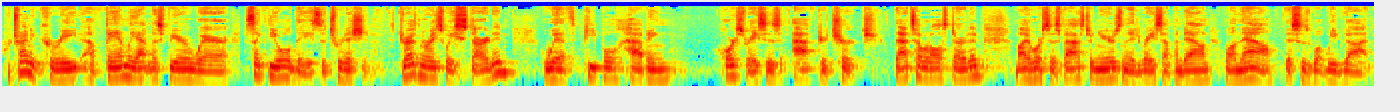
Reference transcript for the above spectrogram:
We're trying to create a family atmosphere where it's like the old days, the tradition. Dresden Raceway started with people having horse races after church. That's how it all started. My horse is faster than yours, and they'd race up and down. Well, now this is what we've got.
